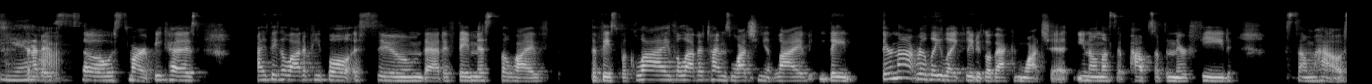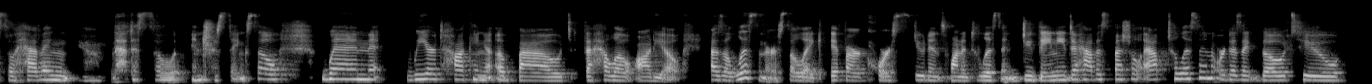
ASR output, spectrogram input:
Yeah. That is so smart because I think a lot of people assume that if they miss the live, the Facebook Live, a lot of times watching it live, they they're not really likely to go back and watch it, you know, unless it pops up in their feed somehow. So having yeah. that is so interesting. So when we are talking about the hello audio as a listener so like if our course students wanted to listen do they need to have a special app to listen or does it go to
